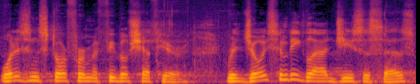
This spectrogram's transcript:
What is in store for Mephibosheth here? Rejoice and be glad, Jesus says,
